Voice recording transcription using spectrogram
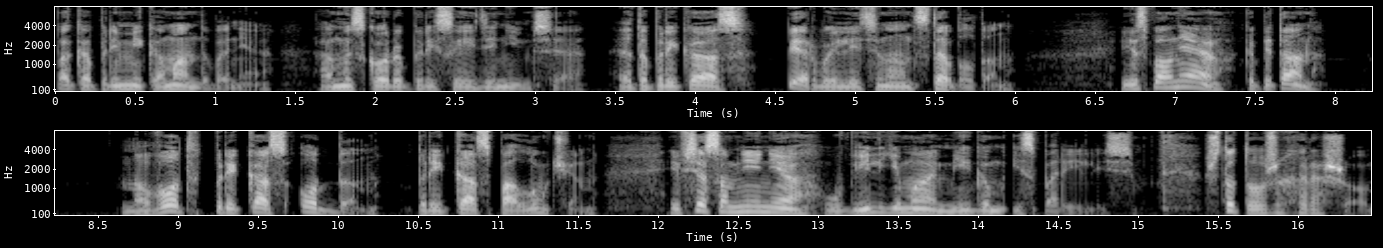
пока прими командование, а мы скоро присоединимся. Это приказ, первый лейтенант Стеблтон. Исполняю, капитан. Но вот приказ отдан, приказ получен, и все сомнения у Вильяма мигом испарились. Что тоже хорошо.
